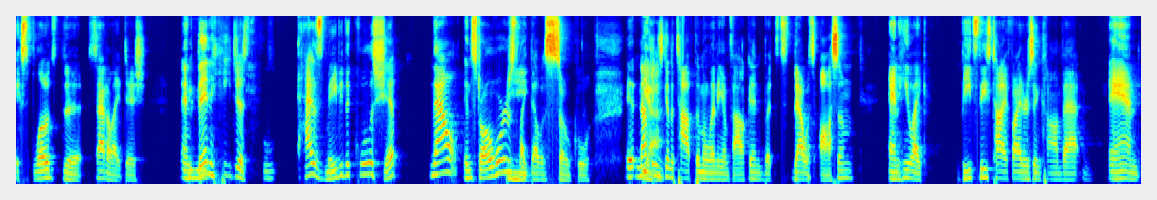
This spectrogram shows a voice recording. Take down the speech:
explodes the satellite dish, and Mhm. then he just has maybe the coolest ship now in Star Wars. Ye- Like that was so cool. It, nothing's gonna top the Millennium Falcon, but that was awesome. And he like beats these Tie fighters in combat and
